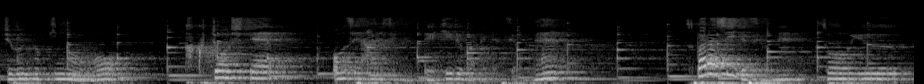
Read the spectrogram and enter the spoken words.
自分の機能を拡張して音声配信できるわけですよね。素晴らしいですよね。そういう、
